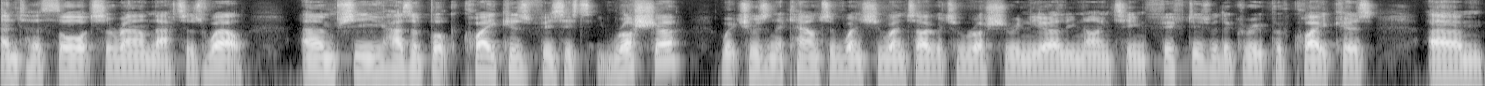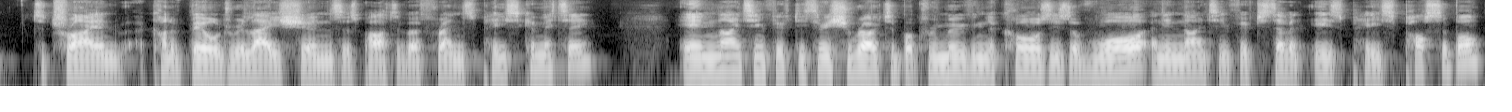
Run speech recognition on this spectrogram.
and her thoughts around that as well. Um, she has a book, Quakers Visit Russia, which was an account of when she went over to Russia in the early 1950s with a group of Quakers um, to try and kind of build relations as part of her Friends Peace Committee. In 1953, she wrote a book, Removing the Causes of War, and in 1957, Is Peace Possible?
